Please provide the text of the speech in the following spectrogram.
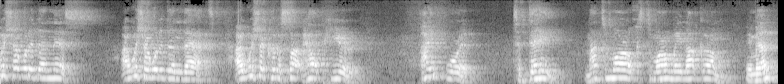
wish I would have done this. I wish I would have done that. I wish I could have sought help here. Fight for it today, not tomorrow, because tomorrow may not come. Amen?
